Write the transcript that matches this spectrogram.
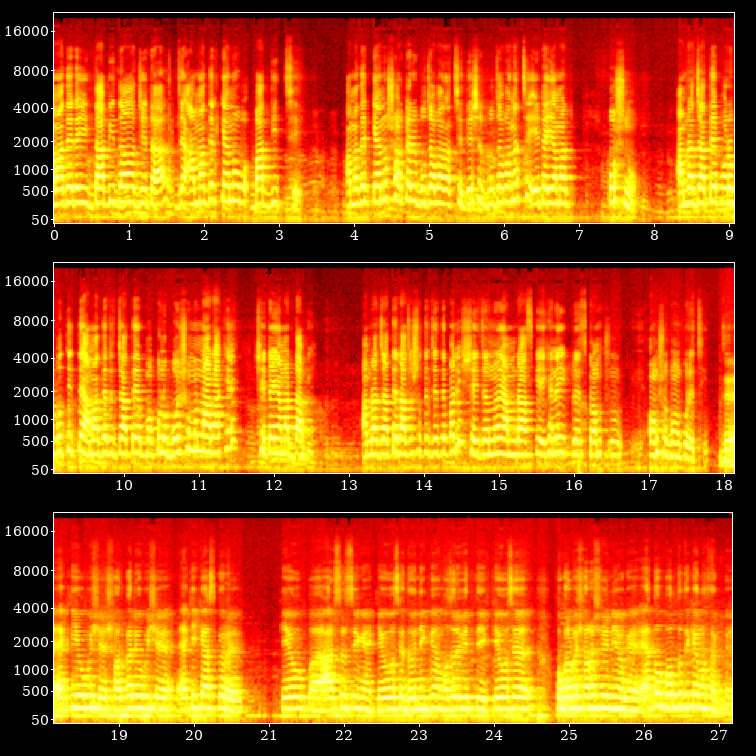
আমাদের এই দাবি দেওয়া যেটা, যে আমাদের কেন বাদ দিচ্ছে? আমাদের কেন সরকারের বোঝা বানাচ্ছে, দেশের বোঝা বানাচ্ছে? এটাই আমার প্রশ্ন। আমরা যাতে পরবর্তীতে আমাদের যাতে কোনো বৈষম্য না রাখে, সেটাই আমার দাবি। আমরা যাতে রাজস্বতে যেতে পারি, সেই জন্যই আমরা আজকে এখানেই প্রেস অংশগ্রহণ করেছি। যে একই অফিসে, সরকারি অফিসে একই কাজ করে কেউ আউটসোর্সিংয়ে কেউ হচ্ছে দৈনিক মজুরি ভিত্তিক, কেউ হচ্ছে প্রকল্পে সরাসরি নিয়োগে, এত পদ্ধতি কেন থাকবে?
